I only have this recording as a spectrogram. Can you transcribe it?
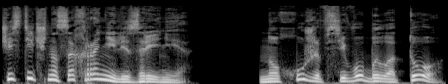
частично сохранили зрение. Но хуже всего было то,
